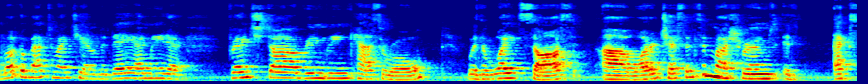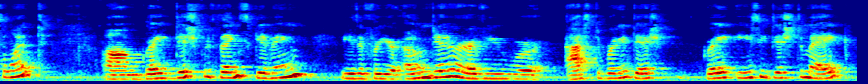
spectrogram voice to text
welcome back to my channel. Today I made a French style green bean casserole with a white sauce, uh, water chestnuts and mushrooms. It's excellent. Um, great dish for Thanksgiving, either for your own dinner or if you were asked to bring a dish. Great, easy dish to make.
